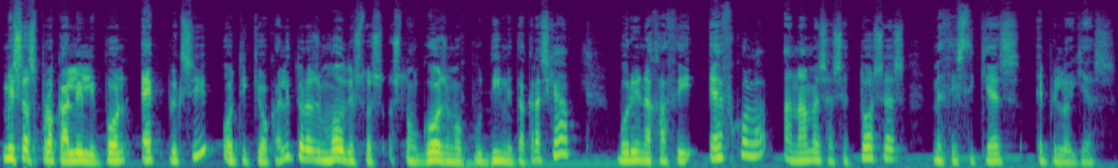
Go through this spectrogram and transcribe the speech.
Μη σας προκαλεί λοιπόν έκπληξη ότι και ο καλύτερος μόδιστος στον κόσμο που ντύνει τα κρασιά μπορεί να χαθεί εύκολα ανάμεσα σε τόσες μεθυστικές επιλογές.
